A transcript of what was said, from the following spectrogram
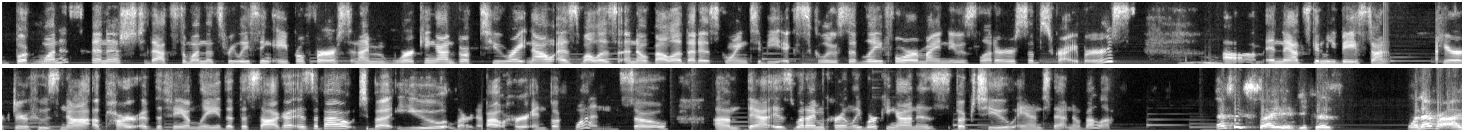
book hmm. one is finished. That's the one that's releasing April 1st. And I'm working on book two right now, as well as a novella that is going to be exclusively for my newsletter subscribers. Mm. Um, and that's going to be based on character who's not a part of the family that the saga is about, but you learn about her in book one. So um, that is what I'm currently working on is book two and that novella. That's exciting because whenever I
